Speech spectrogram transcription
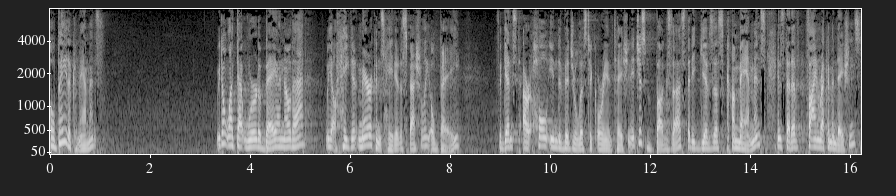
obey the commandments. We don't like that word obey, I know that. We all hate it. Americans hate it, especially obey. It's against our whole individualistic orientation. It just bugs us that he gives us commandments instead of fine recommendations,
